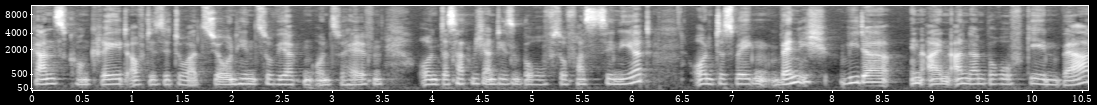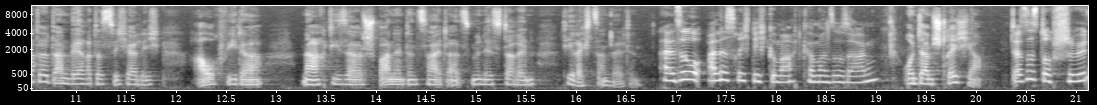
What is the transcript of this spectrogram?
ganz konkret auf die Situation hinzuwirken und zu helfen. Und das hat mich an diesem Beruf so fasziniert. Und deswegen, wenn ich wieder in einen anderen Beruf gehen werde, dann wäre das sicherlich auch wieder nach dieser spannenden Zeit als Ministerin die Rechtsanwältin. Also alles richtig gemacht, kann man so sagen? Unterm Strich ja. Das ist doch schön.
